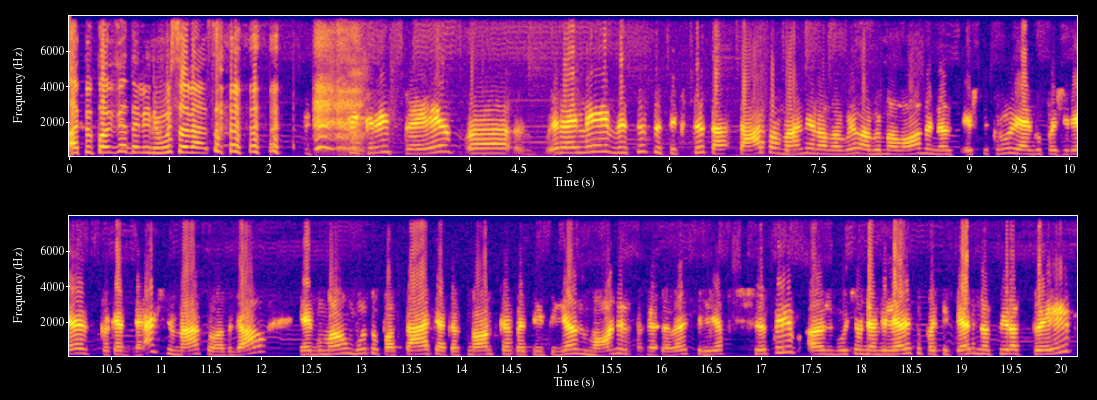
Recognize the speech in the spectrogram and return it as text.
apipavydalinimų savęs. Tikrai taip, uh, realiai visi sutikti tą sako, man yra labai labai malonu, nes iš tikrųjų, jeigu pažiūrėjus kokią dešimt metų atgal, jeigu man būtų pasakę kas nors, kad ateityje žmonės apie tave atsilieps šitaip, aš būčiau negalėjusi patikėti, nes tai yra taip,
